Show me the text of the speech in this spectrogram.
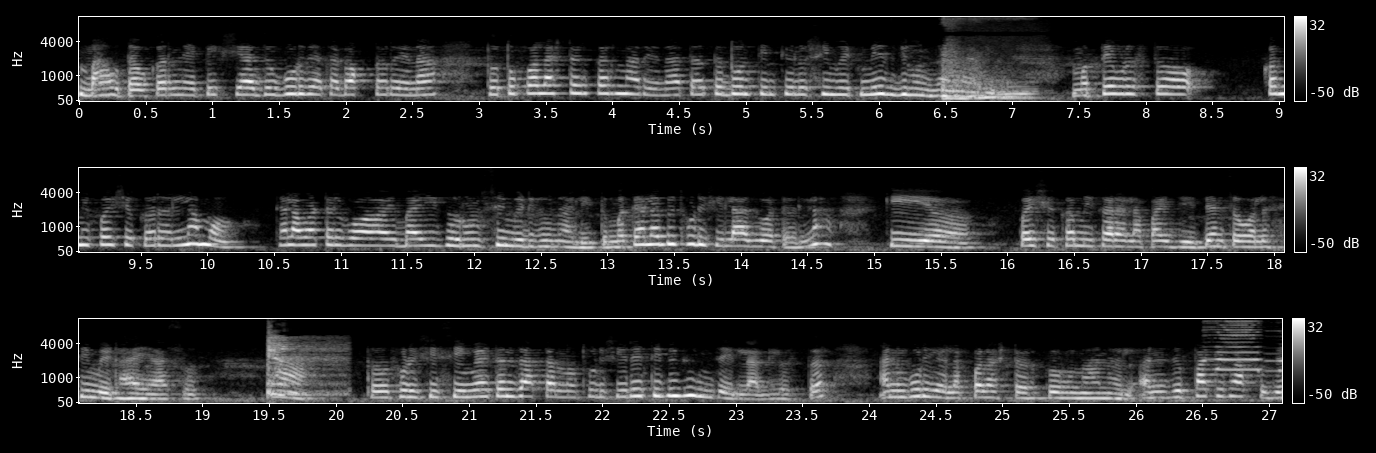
भावताव करण्यापेक्षा जो गुडघ्याचा डॉक्टर आहे ना तो तो प्लास्टर करणार आहे ना तर तो दोन तीन किलो सिमेंट मीच घेऊन जाणार आहे. मग तेवढंच तो कमी पैसे करेल ना मग. त्याला वाटेल बाय बाई घरून सिमेंट घेऊन आली. तर मग त्याला बी थोडीशी लाज वाटेल ना की पैसे कमी करायला पाहिजे त्यांचंवालं सिमेंट आहे असं. हां तर थोडीशी सिमेंट आणि जाताना थोडीशी रेती बी घेऊन जाईल लागलंच तर. आणि गुडघ्याला प्लास्टर करून आणल आणि जे पाठीमागचं जे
